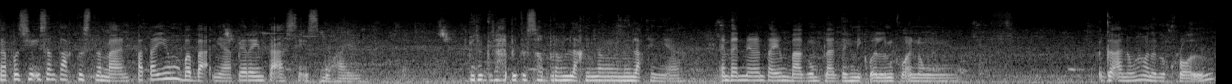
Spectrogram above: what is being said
Tapos yung isang cactus naman, patay yung baba niya, pero yung taas niya is buhay. Pero grabe to, sobrang laki ng nilaki niya. And then meron tayong bagong plant hindi ko alam kung anong gaano nga, nag-crawl.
